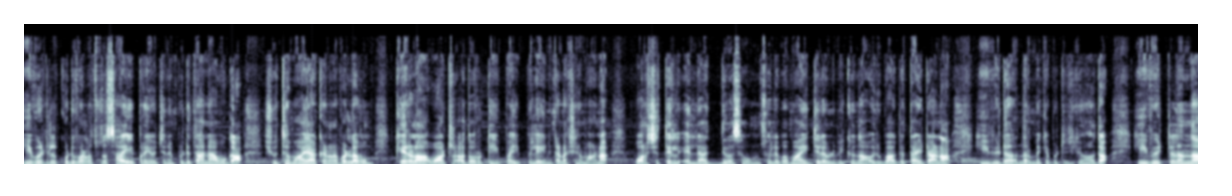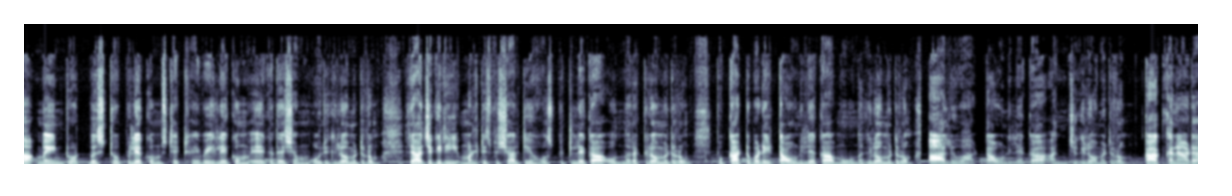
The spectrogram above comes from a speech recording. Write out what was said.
ഈ വീട്ടിൽ കുടിവെള്ള സ്രോതസ്സായി പ്രയോജനപ്പെടുത്താനാവുക. ശുദ്ധമായ കിണർവെള്ളവും Kerala water authority pipe line കണക്ഷനുമാണ്. വർഷത്തിൽ എല്ലാ ദിവസവും സുലഭമായി ജലം ലഭിക്കുന്ന ഒരു ഭാഗത്തായിട്ടാണ് ഈ വീട് നിർമ്മിക്കപ്പെട്ടിരിക്കുന്നത്. ഈ വീട്ടിൽ നിന്ന് മെയിൻ റോഡ് ബസ് സ്റ്റോപ്പിലേക്കും സ്റ്റേറ്റ് ഹൈവേയിലേക്കും ഏകദേശം ഒരു കിലോമീറ്ററും രാജഗിരി മൾട്ടി സ്പെഷ്യാലിറ്റി ഹോസ്പിറ്റലിലേക്ക് ഒന്നര കിലോമീറ്ററും പുക്കാട്ടുപടി ടൗണിലേക്ക് മൂന്ന് കിലോമീറ്ററും ആലുവ ടൗണിലേക്ക് അഞ്ച് കിലോമീറ്ററും കാക്കനാട്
